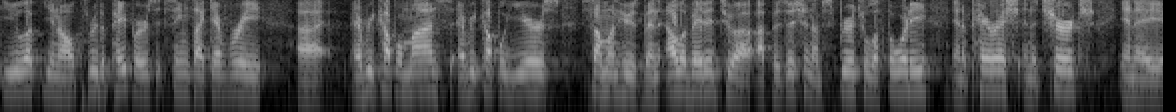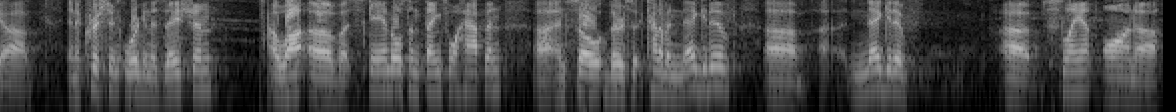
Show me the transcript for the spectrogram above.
you look, you know, through the papers, it seems like every uh, every couple months, every couple years, someone who's been elevated to a, a, position of spiritual authority in a parish, in a church, in a, uh, in a Christian organization. A lot of uh, scandals and things will happen. Uh, and so there's a, kind of a negative, uh, negative uh, slant on, uh,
